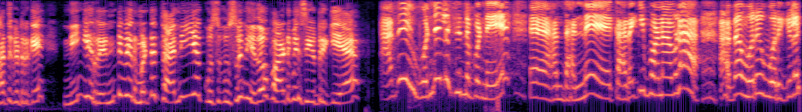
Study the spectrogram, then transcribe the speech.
பாத்துக்கிட்டு இருக்கேன். நீங்க ரெண்டு பேர் மட்டும் தனியா குசு குசுன்னு ஏதோ பாட்டு பேசிக்கிட்டு இருக்கீங்க அது ஒண்ணு இல்ல சின்ன பொண்ணு. அந்த அண்ணே கடைக்கு போனாவல அதான் ஒரு ஒரு கிலோ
